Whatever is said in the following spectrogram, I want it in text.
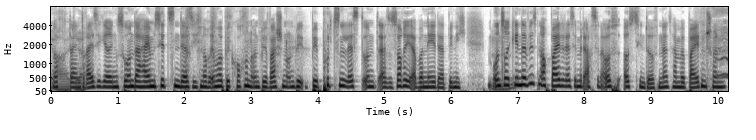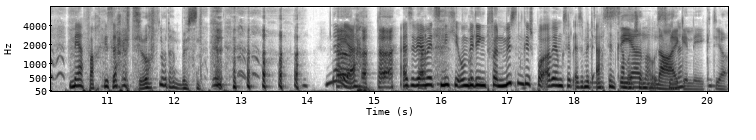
Noch deinen ja. 30-jährigen Sohn daheim sitzen, der sich noch immer bekochen und bewaschen und be beputzen lässt. Und also sorry, aber nee, da bin ich. Mhm. Unsere Kinder wissen auch beide, dass sie mit 18 aus, ausziehen dürfen. Ne? Das haben wir beiden schon mehrfach gesagt. Dürfen oder müssen? Naja, also wir haben jetzt nicht unbedingt von müssen gesprochen, aber wir haben gesagt, also mit 18 kann man schon mal ausziehen. Ne? nahegelegt, ne? ja.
